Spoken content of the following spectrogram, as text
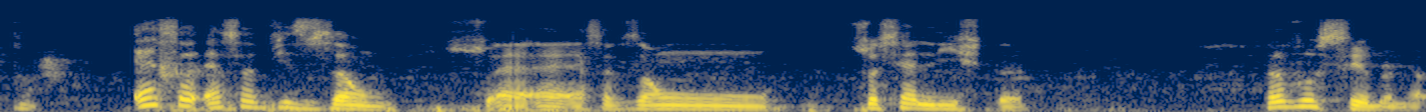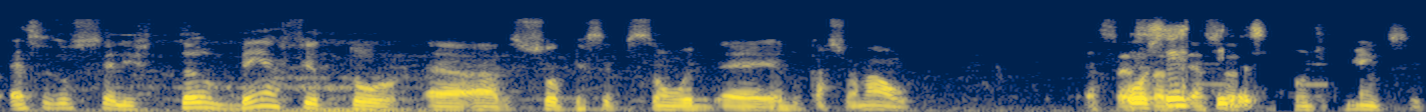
tipo, essa, essa visão é, é, essa visão socialista para você, Daniel, essa visão socialista também afetou a, é, a sua percepção é, educacional? Essa, Com essa, certeza. Essa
